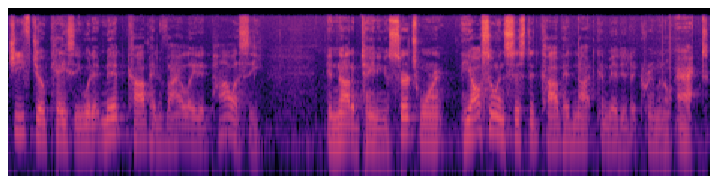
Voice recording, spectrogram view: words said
Chief Joe Casey would admit Cobb had violated policy in not obtaining a search warrant, he also insisted Cobb had not committed a criminal act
